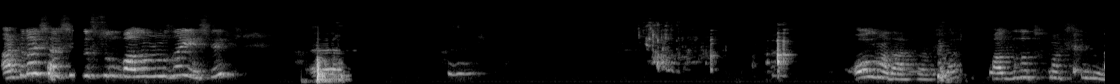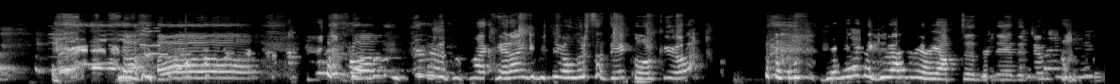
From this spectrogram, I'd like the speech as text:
Arkadaşlar şimdi su balonumuza geçtik. Ee, olmadı arkadaşlar. Fazla da tutmak istemiyorum. Herhangi bir şey olursa diye korkuyor. deneye de güvenmiyor yaptığı deneye de. Çok Ben tatlı. 23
